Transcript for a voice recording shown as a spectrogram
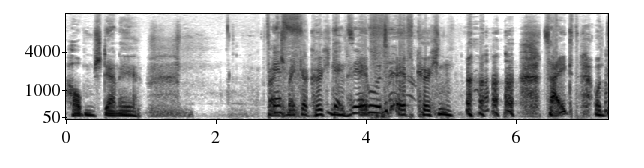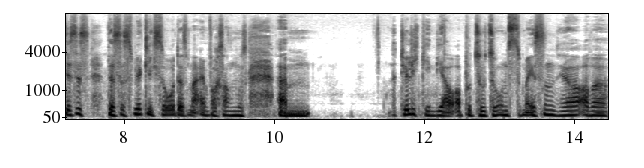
Haubensterne Feinschmeckerköchen, F-Köchen zeigt. Und das ist, das ist wirklich so, dass man einfach sagen muss, ähm, Natürlich gehen die auch ab und zu zu uns zum Essen, ja, aber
